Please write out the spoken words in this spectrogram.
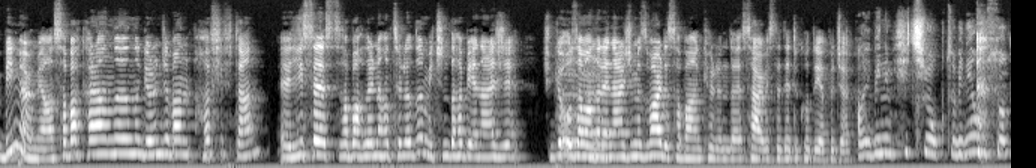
Bilmiyorum ya. Sabah karanlığını görünce ben hafiften e, lise sabahlarını hatırladığım için daha bir enerji. Çünkü o Hmm. zamanlar enerjimiz vardı sabahın köründe serviste dedikodu yapacak. Ay benim hiç yoktu biliyor musun?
